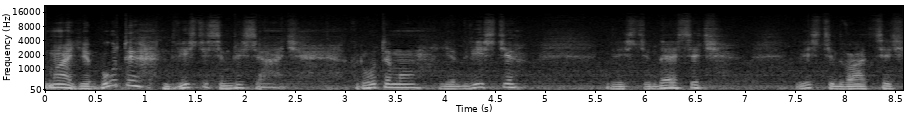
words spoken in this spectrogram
має бути 270. Крутимо, є 200, 210, 220,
